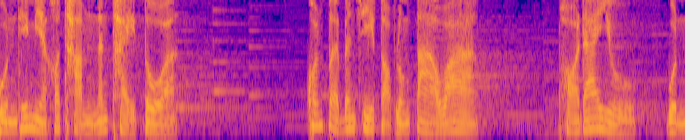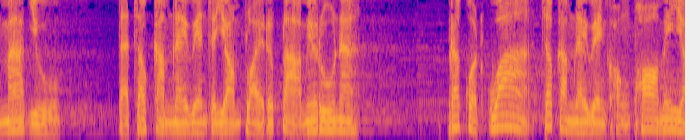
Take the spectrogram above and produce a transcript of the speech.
บุญที่เมียเขาทำนั้นไถ่ตัว คนเปิดบัญชีตอบหลวงตาว่า พอได้อยู่ บุญมากอยู่ แต่เจ้ากรรมนายเวรจะยอมปล่อยหรือเปล่าไม่รู้นะ ปรากฏว่าเจ้ากรรมนายเวรของพ่อไม่ย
